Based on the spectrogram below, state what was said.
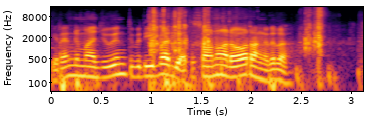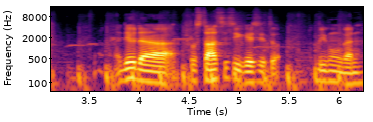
Kirain dimajuin tiba-tiba di atas sono ada orang gitu loh. Dia udah frustasi sih guys itu. Bingung kan?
